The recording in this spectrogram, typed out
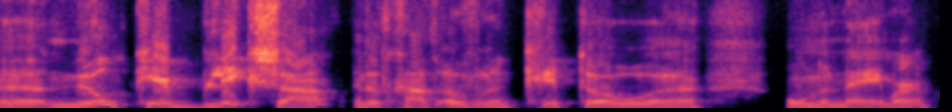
uh, Nul keer Blixa, en dat gaat over een crypto-ondernemer.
